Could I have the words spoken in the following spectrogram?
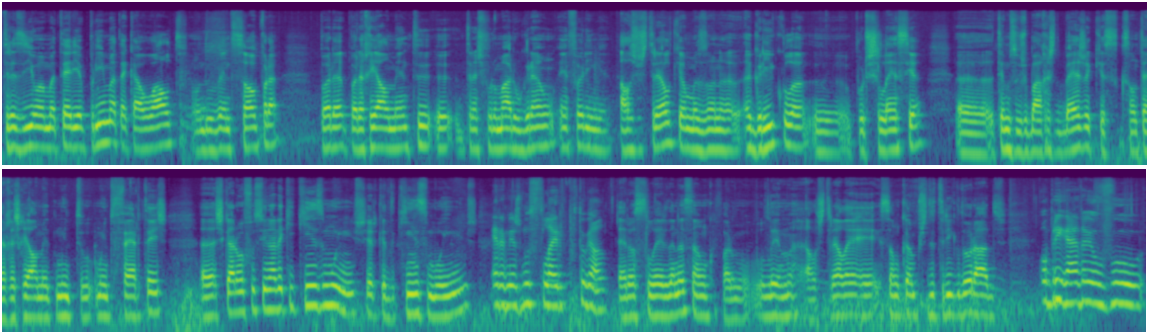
traziam a matéria-prima até cá ao alto, onde o vento sopra, para, para realmente transformar o grão em farinha. Aljustrel, que é uma zona agrícola por excelência, uh, temos os barras de Beja, que, que, são terras realmente muito, muito férteis. chegaram a funcionar aqui 15 moinhos, cerca de 15 moinhos. Era mesmo o celeiro de Portugal. Era o celeiro da nação, conforme o lema. Aljustrel é, é, são campos de trigo dourados. Obrigada, eu vou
